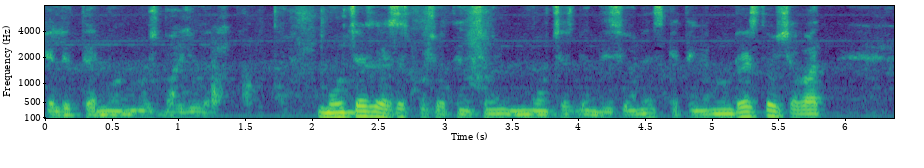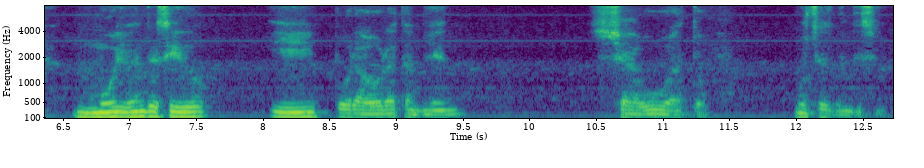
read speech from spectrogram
el Eterno nos va a ayudar. Muchas gracias por su atención, muchas bendiciones, que tengan un resto de Shabbat muy bendecido y por ahora también Shavuot. Muchas bendiciones.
